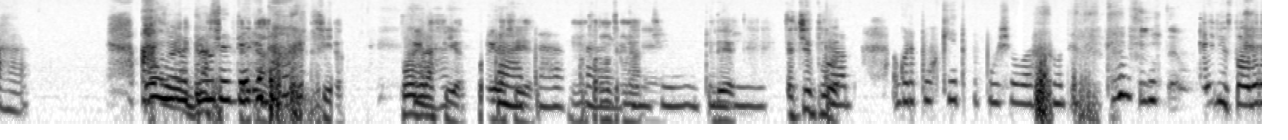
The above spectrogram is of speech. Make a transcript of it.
Ah. Ai, meu Deus, é tá verdade. Pornografia. Pornografia. Pornografia. Tá, tá, Não tá. não terminar. Entendi, entendi. Então, tipo, Tá. Agora, por que tu puxou o assunto? Eu não entendi. então, ele falou.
